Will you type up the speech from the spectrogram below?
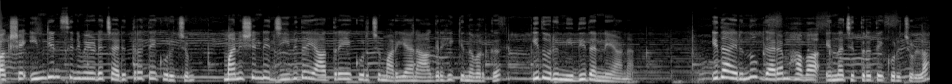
പക്ഷെ ഇന്ത്യൻ സിനിമയുടെ ചരിത്രത്തെക്കുറിച്ചും മനുഷ്യന്റെ ജീവിതയാത്രയെക്കുറിച്ചും അറിയാൻ ആഗ്രഹിക്കുന്നവർക്ക് ഇതൊരു നിധി തന്നെയാണ്. ഇതായിരുന്നു ഗരം ഹവ എന്ന ചിത്രത്തെക്കുറിച്ചുള്ള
